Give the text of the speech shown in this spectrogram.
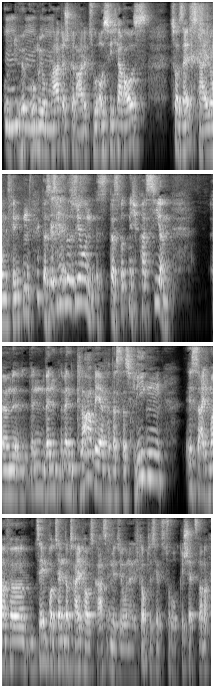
und mhm. homöopathisch geradezu aus sich heraus zur Selbstheilung finden. Das ist eine Illusion. das wird nicht passieren. Ähm, wenn, wenn, wenn klar wäre, dass das Fliegen ist, sage ich mal, für zehn Prozent der Treibhausgasemissionen, ich glaube, das ist jetzt zu hoch geschätzt, aber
